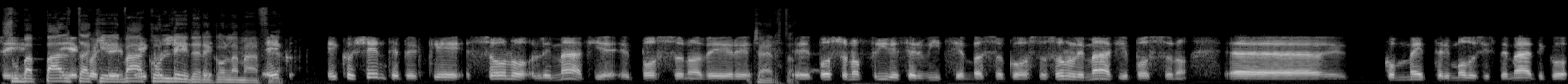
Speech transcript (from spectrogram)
subappalta che va a collidere con la mafia è, è cosciente perché solo le mafie eh, possono, avere, certo. eh, possono offrire servizi a basso costo, solo le mafie possono eh, commettere in modo sistematico,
